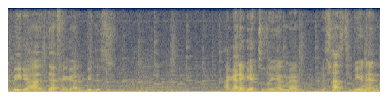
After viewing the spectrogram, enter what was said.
Gotta beat it. I definitely gotta beat this. I gotta get to the end, man. This has to be an end.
